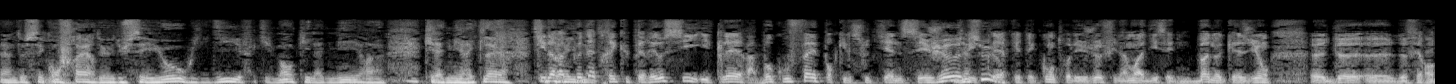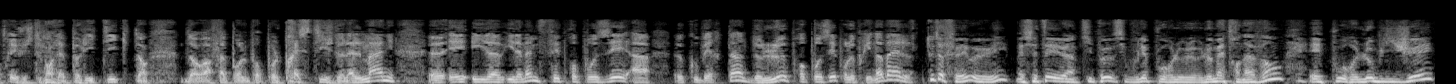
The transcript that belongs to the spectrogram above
un de ses confrères du, du CIO où il dit effectivement qu'il admire, qu'il admire Hitler. Qu'il aurait peut-être récupéré aussi. Hitler a beaucoup fait pour qu'il soutienne ces jeux. Bien Hitler, sûr. qui était contre les jeux, finalement, a dit c'est une bonne occasion euh, de, euh, de faire entrer justement la politique dans, dans enfin pour le, pour, pour le prestige de l'Allemagne. Euh, et il a, il a même fait proposer à euh, Coubertin de le proposer pour le prix Nobel. Tout à fait, oui, oui. Mais c'était un petit peu, si vous voulez, pour le, le mettre en avant et pour l'obliger,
